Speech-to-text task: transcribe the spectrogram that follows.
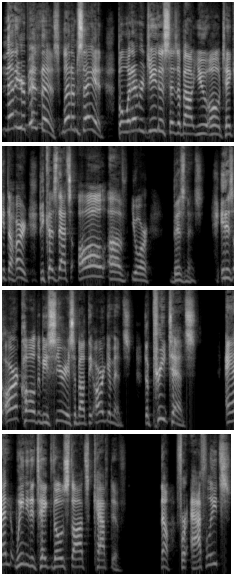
none of your business. Let them say it. But whatever Jesus says about you, oh, take it to heart because that's all of your business. It is our call to be serious about the arguments, the pretense, and we need to take those thoughts captive. Now, for athletes,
